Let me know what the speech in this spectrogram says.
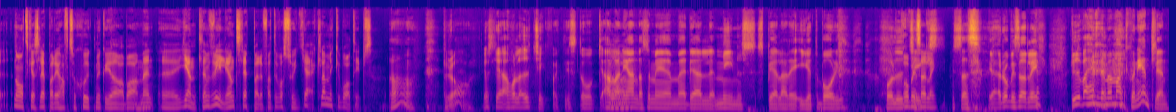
Att, eh, snart ska jag släppa det. Jag har haft så sjukt mycket att göra bara. Mm. Men eh, egentligen vill jag inte släppa det för att det var så jäkla mycket bra tips. Ah, bra. Jag ska hålla utkik faktiskt. Och alla Ja. ni andra som är medel minus-spelare i Göteborg, håll utkik. Robin Söderling. Så, ja, Robin Söderling. Du, vad hände med matchen egentligen?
